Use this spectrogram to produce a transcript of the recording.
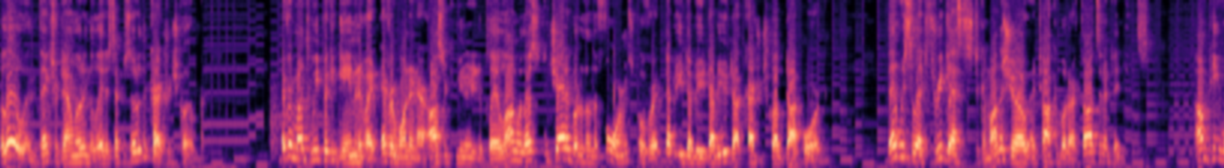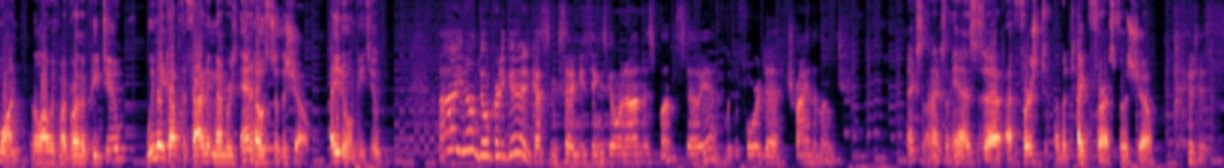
Hello, and thanks for downloading the latest episode of the Cartridge Club. Every month we pick a game and invite everyone in our awesome community to play along with us and chat about it on the forums over at www.cartridgeclub.org. Then we select three guests to come on the show and talk about our thoughts and opinions. I'm P1, and along with my brother P2, we make up the founding members and hosts of the show. How you doing, P2? Uh, you know, I'm doing pretty good. Got some exciting new things going on this month, so yeah, looking forward to trying them out. Excellent, excellent. Yeah, this is a, a first of a type for us for the show. it is.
